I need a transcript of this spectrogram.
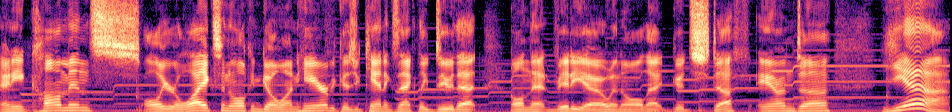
Any comments, all your likes and all can go on here because you can't exactly do that on that video and all that good stuff. And, uh, yeah,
